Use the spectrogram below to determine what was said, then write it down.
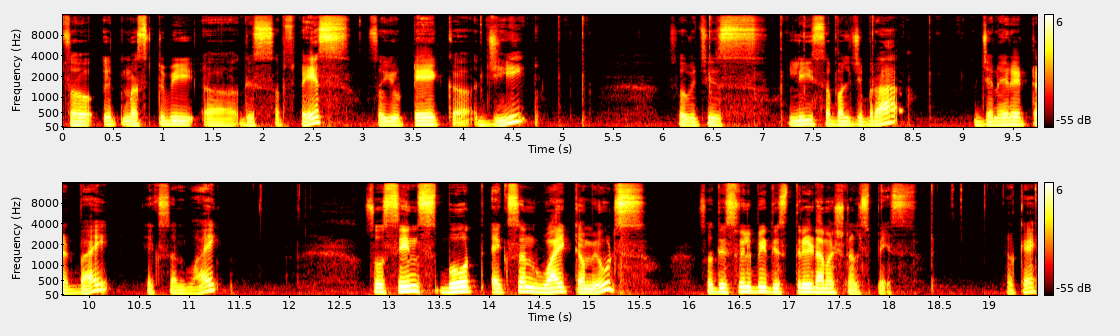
so it must be uh, this subspace. So, you take uh, G so which is Lie subalgebra generated by x and y. So, since both x and y commutes, so this will be this 3 dimensional space. Okay.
